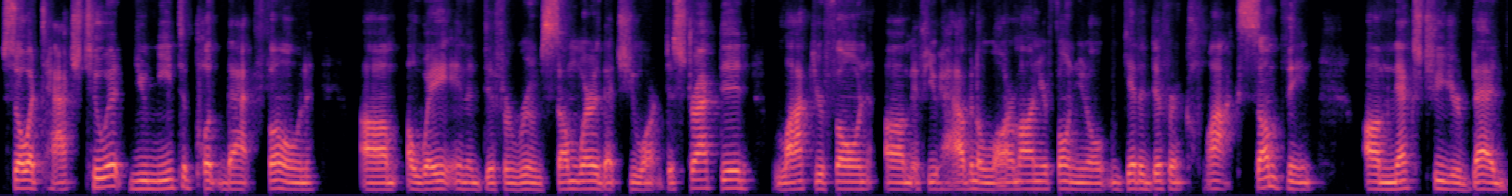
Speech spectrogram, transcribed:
so attached to it, you need to put that phone um, away in a different room, somewhere that you aren't distracted. Lock your phone. Um, if you have an alarm on your phone, you know, get a different clock, something um, next to your bed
